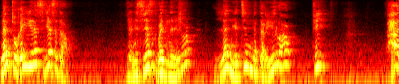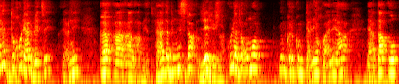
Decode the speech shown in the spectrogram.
لن تغير سياستها. يعني سياسة بايدن الهجرة لن يتم تغييرها في حالة دخولها البيت يعني آه، آآ آه، الأبيض. فهذا بالنسبة للهجرة. كل هذه الأمور يمكنكم التعليق عليها إعطاء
